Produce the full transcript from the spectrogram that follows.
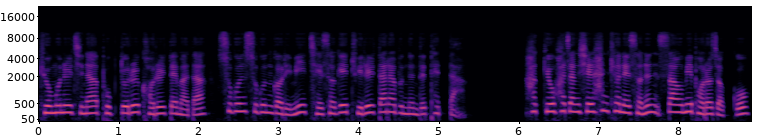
교문을 지나 복도를 걸을 때마다 수군수군거림이 재석의 뒤를 따라붙는 듯 했다. 학교 화장실 한켠에서는 싸움이 벌어졌고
